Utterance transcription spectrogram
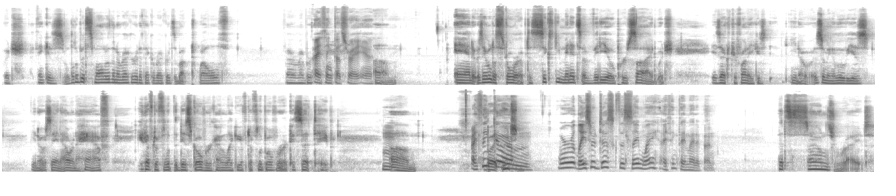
which I think is a little bit smaller than a record. I think a record's about 12, if I remember. I think that's right. Yeah. Um, and it was able to store up to 60 minutes of video per side, which is extra funny because you know, assuming a movie is, you know, say an hour and a half, you'd have to flip the disc over, kind of like you have to flip over a cassette tape. Hmm. Um, I think um, each, were laser disc the same way. I think they might have been. That sounds right.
